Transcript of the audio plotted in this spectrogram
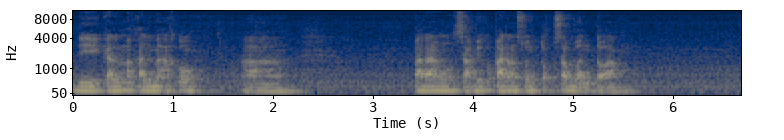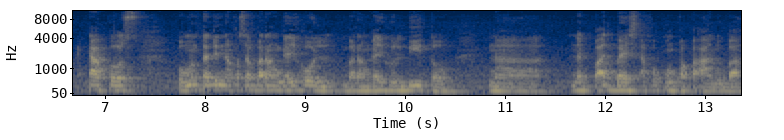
di kalma-kalma ako. Ah, parang sabi ko parang suntok sa buwan to ah. Tapos pumunta din ako sa barangay hall, barangay hall dito na nagpa-advise ako kung papaano ba.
